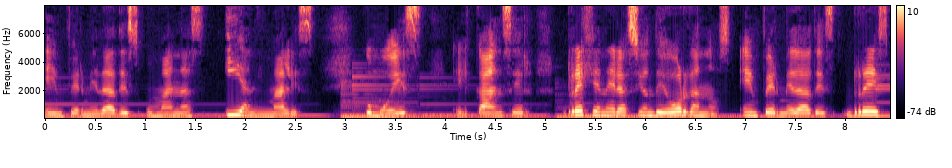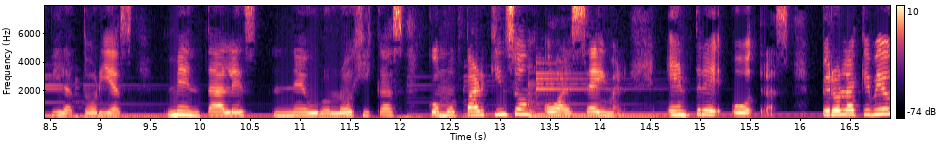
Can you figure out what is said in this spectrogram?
enfermedades humanas y animales, como es el cáncer, regeneración de órganos, enfermedades respiratorias, mentales, neurológicas como Parkinson o Alzheimer, entre otras. Pero la que veo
